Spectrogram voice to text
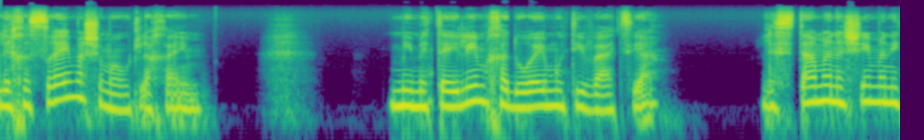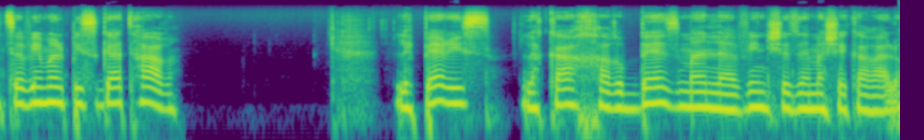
לחסרי משמעות לחיים. ממטיילים חדורי מוטיבציה לסתם אנשים הניצבים על פסגת הר. לפריס לקח הרבה זמן להבין שזה מה שקרה לו.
